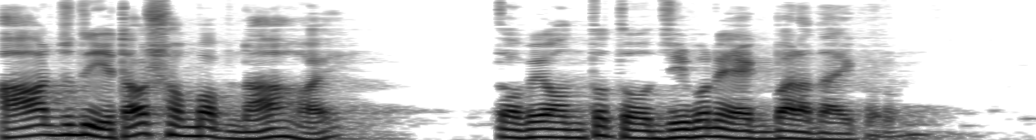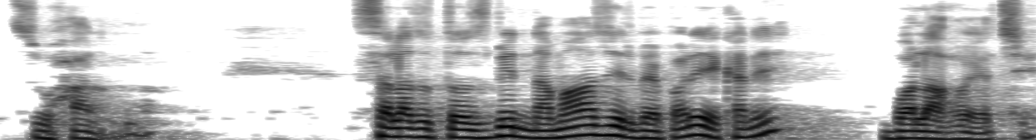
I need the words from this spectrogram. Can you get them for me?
আর যদি এটাও সম্ভব না হয়, তবে অন্তত জীবনে একবার আদায় করুন। সুহান সালাদ তসবির নামাজের ব্যাপারে এখানে বলা হয়েছে।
